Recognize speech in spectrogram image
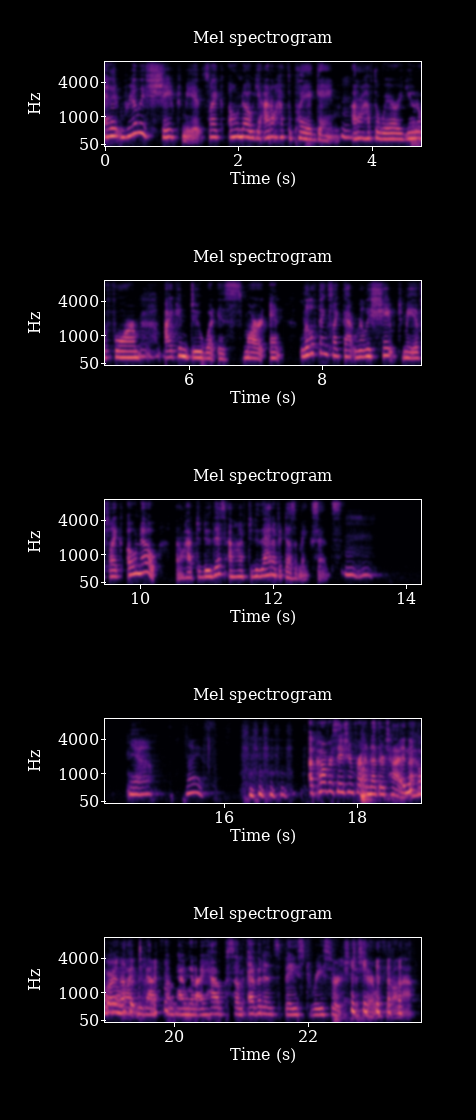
and it really shaped me. It's like, oh no, yeah, I don't have to play a game. Hmm. I don't have to wear a uniform. Mhm. I can do what is smart. And little things like that really shaped me. It's like, oh no, I don't have to do this. I don't have to do that if it doesn't make sense. Mhm. yeah nice A conversation for another time. And I hope you'll invite me back sometime when I have some evidence based research to share with you on that.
